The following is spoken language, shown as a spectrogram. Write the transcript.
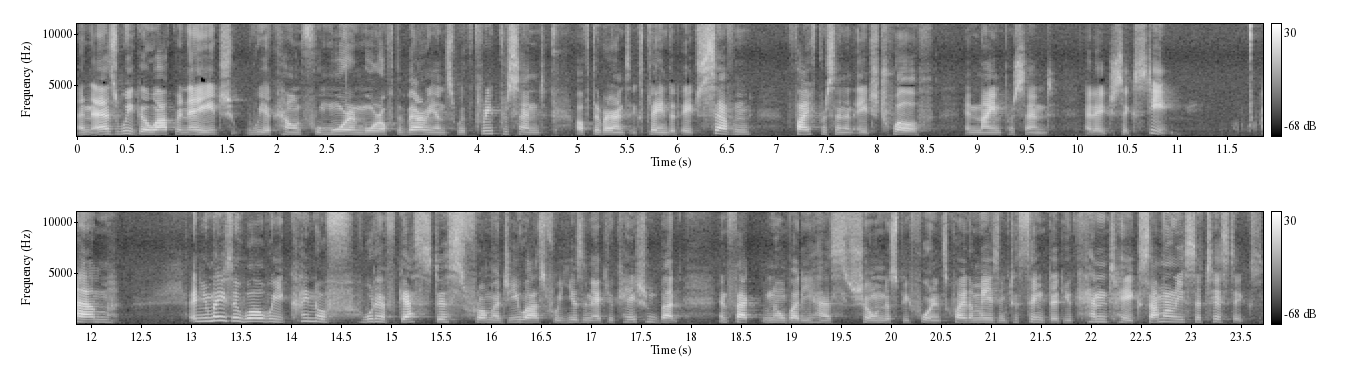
And as we go up in age, we account for more and more of the variance, with 3% of the variance explained at age 7, 5% at age 12, and 9% at age 16. Um, and you may say, well, we kind of would have guessed this from a GWAS for years in education, but in fact, nobody has shown this before. And it's quite amazing to think that you can take summary statistics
